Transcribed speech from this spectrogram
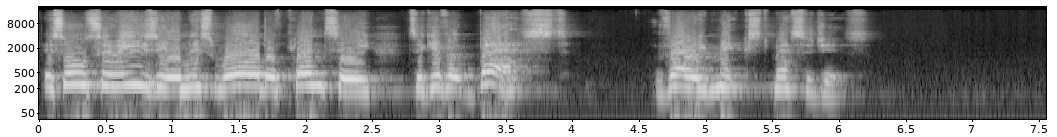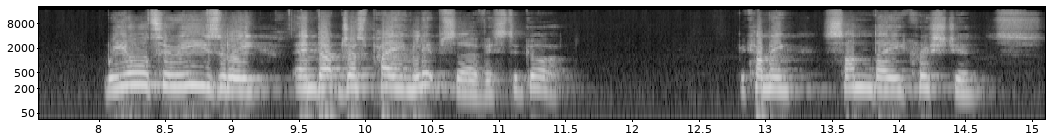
It's all too easy in this world of plenty to give at best very mixed messages. We all too easily end up just paying lip service to God, becoming Sunday Christians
